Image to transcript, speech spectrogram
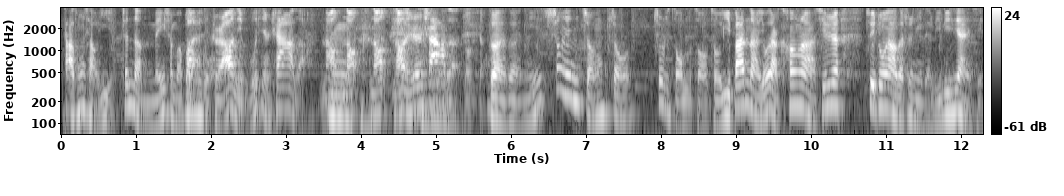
大同小异，真的没什么帮助，。只要你不进沙子，挠嗯挠挠挠一身沙子都行。对对，你剩下你整整就是走走走一般的，有点坑啊。其实最重要的是你的离地间隙，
